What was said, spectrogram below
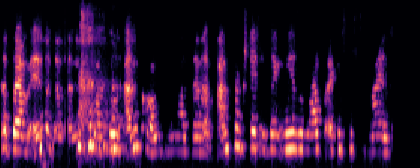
dass da am Ende dann an Informationen ankommt, wo man dann am Anfang steht und denkt, nee, so war es eigentlich nicht gemeint.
